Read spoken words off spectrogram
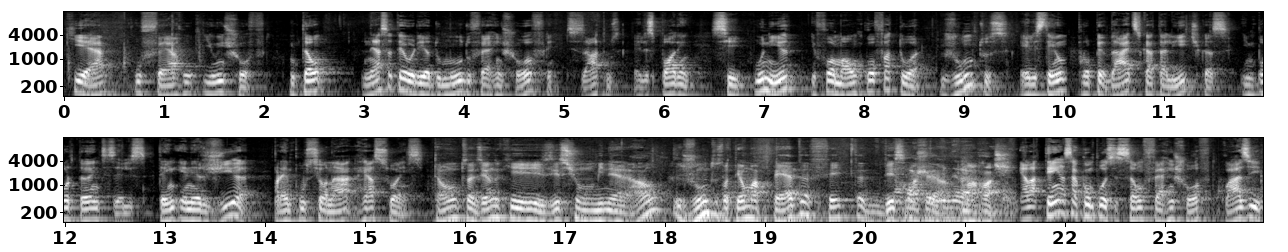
que é o ferro e o enxofre. Então, Nessa teoria do mundo ferro-enxofre, esses átomos, eles podem se unir e formar um cofator. Juntos, eles têm propriedades catalíticas importantes, eles têm energia para impulsionar reações. Então, tu está dizendo que existe um mineral juntos pode ter uma pedra feita desse uma material, uma rocha. Ela tem essa composição ferro-enxofre quase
